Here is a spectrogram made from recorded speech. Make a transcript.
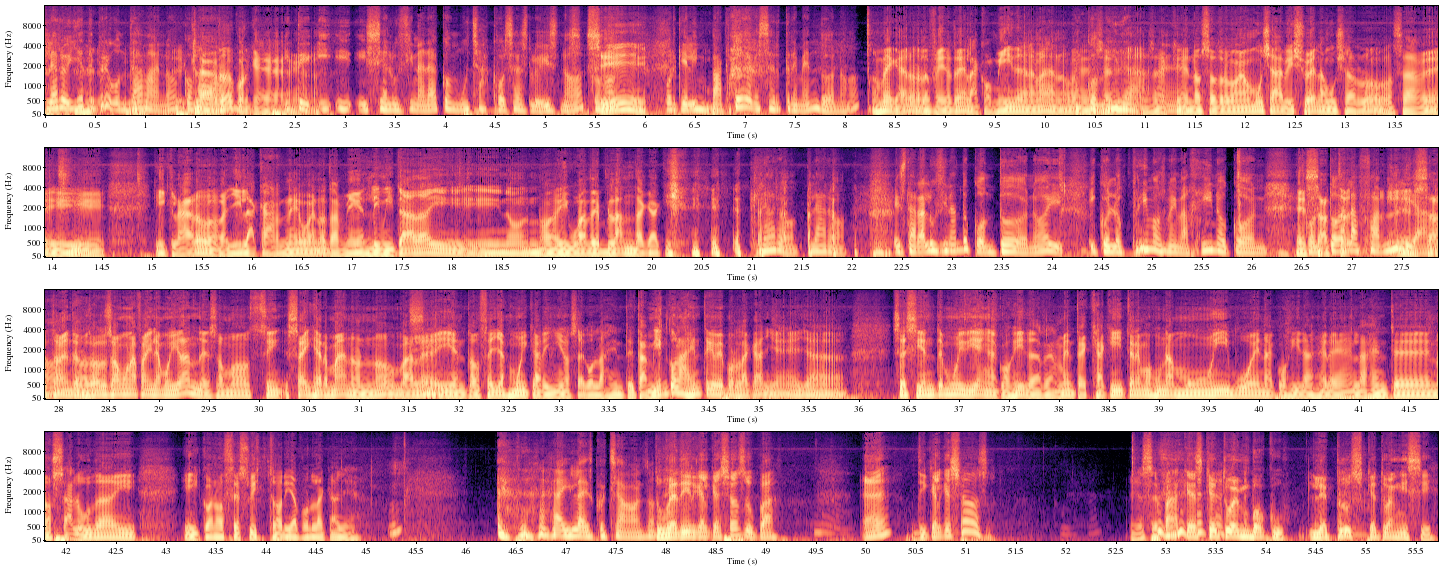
Claro, ella te preguntaba, ¿no? Eh, Cómo- claro, porque- Y, te- y- y- y se alucinará con muchas cosas, Luis, ¿no? Cómo- Sí. Porque el impacto debe ser tremendo, ¿no? Hombre, claro, lo fíjate, la comida nada más, ¿no? La comida, o sea, es eh. que nosotros comemos mucha habichuela, mucho arroz, ¿sabes? Y, y claro, allí la carne, bueno, también es limitada y no, no es igual de blanda que aquí. Claro, claro. Estará alucinando con todo, ¿no? Y, y con los primos, me imagino, con, con Exacto- toda la familia. Exactamente, Con- nosotros somos una familia muy grande, somos seis hermanos, ¿no? ¿Vale? Sí. Y entonces ella es muy cariñosa con la gente, también con la gente que ve por la calle, ¿eh? Se siente muy bien acogida realmente. Es que aquí tenemos una muy buena acogida en Jerez, ¿eh? la gente nos saluda y, y conoce su historia por la calle. Ahí la escuchamos, ¿no? ¿Tú ves dir quelque chose ou pas? ¿Eh? Di quelque chose. Je sais pas, qu'est-ce que tu aimes beaucoup? Le plus que tu aimes ici.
